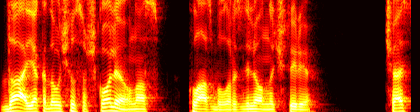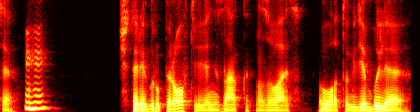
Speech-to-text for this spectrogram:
Да, я когда учился в школе, у нас класс был разделен на четыре части, Мгм. четыре группировки, я не знаю, как это называется. Вот, где были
